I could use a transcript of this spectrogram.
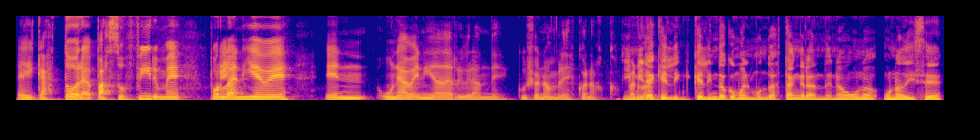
el castor a paso firme por la nieve en una avenida de Río Grande, cuyo nombre desconozco. Y mira qué, lindo como el mundo es tan grande, ¿no? Uno, uno dice,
